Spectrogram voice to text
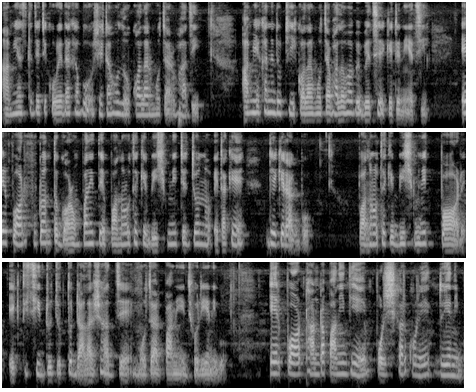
আমি আজকে যেটি করে দেখাবো সেটা হলো কলার মোচার ভাজি। আমি এখানে দুটি কলার মোচা ভালোভাবে বেছে কেটে নিয়েছি। এরপর ফুটন্ত গরম পানিতে পনেরো থেকে বিশ মিনিটের জন্য এটাকে ঢেকে রাখব। পনেরো থেকে বিশ মিনিট পর একটি ছিদ্রযুক্ত ডালার সাহায্যে মোচার পানি ঝরিয়ে নিব। এরপর ঠান্ডা পানি দিয়ে পরিষ্কার করে ধুয়ে নিব।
